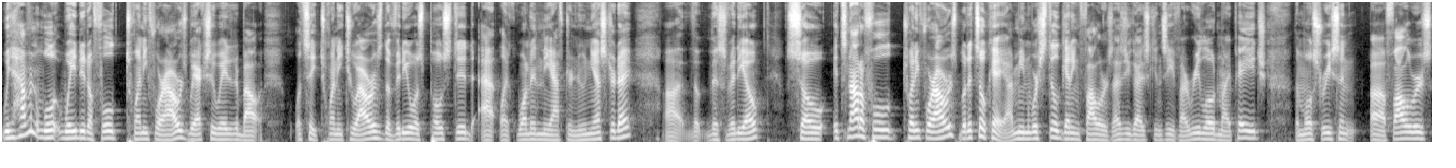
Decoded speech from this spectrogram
we haven't waited a full 24 hours. We actually waited about, let's say, 22 hours. The video was posted at like 1 in the afternoon yesterday, uh, the, this video. So it's not a full 24 hours, but it's okay. I mean, we're still getting followers, as you guys can see. If I reload my page, the most recent uh, followers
